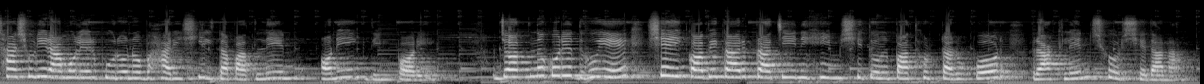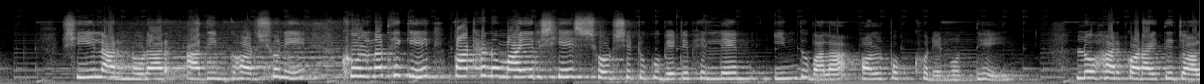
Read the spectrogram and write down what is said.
শাশুড়ির আমলের পুরনো ভারী শিলটা পাতলেন অনেক দিন পরে। যত্ন করে ধুয়ে সেই কবেকার প্রাচীন হিম শীতল পাথরটার উপর রাখলেন সর্ষে দানা। শিল আর নোড়ার আদিম ঘর্ষণে খুলনা থেকে পাঠানো মায়ের শেষ সর্ষেটুকু বেটে ফেললেন ইন্দুবালা অল্পক্ষণের মধ্যেই। লোহার কড়াইতে জল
